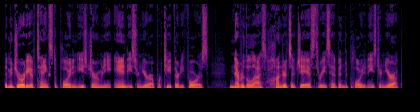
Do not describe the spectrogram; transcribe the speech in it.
The majority of tanks deployed in East Germany and Eastern Europe were T 34s. Nevertheless, hundreds of JS 3s had been deployed in Eastern Europe,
